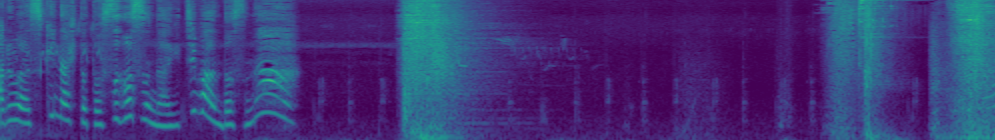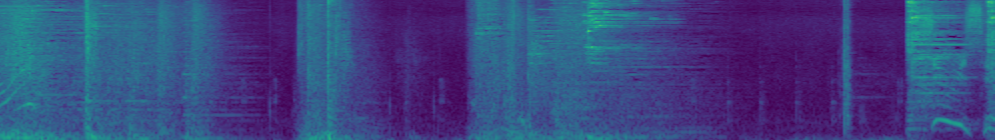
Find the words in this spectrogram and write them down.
春は好きな人と過ごすんが一番どすな。注意せよ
